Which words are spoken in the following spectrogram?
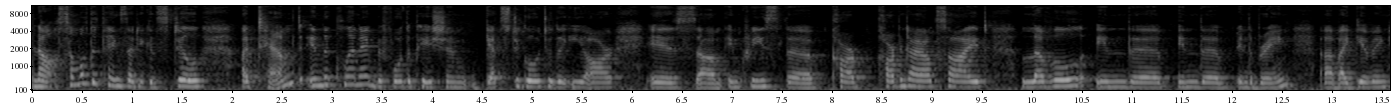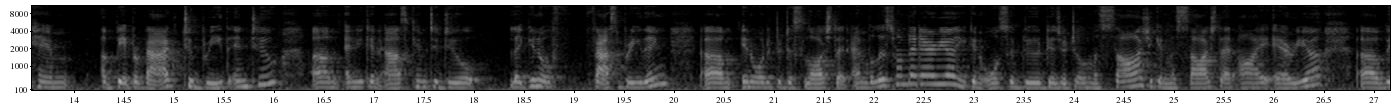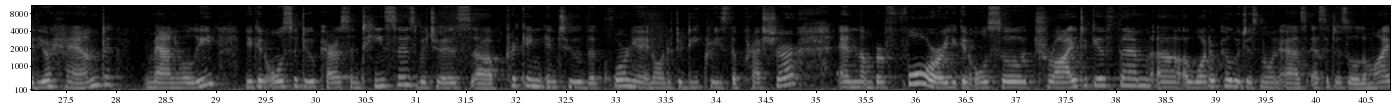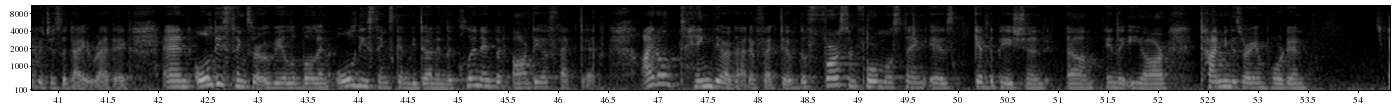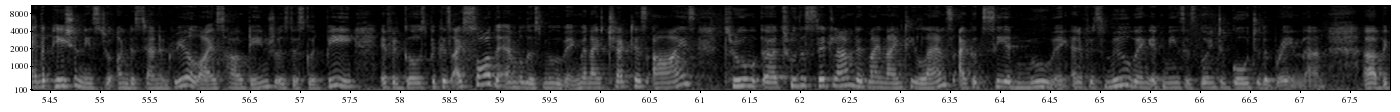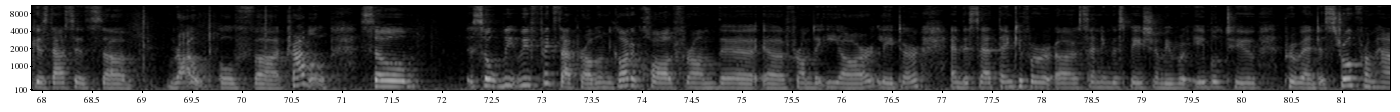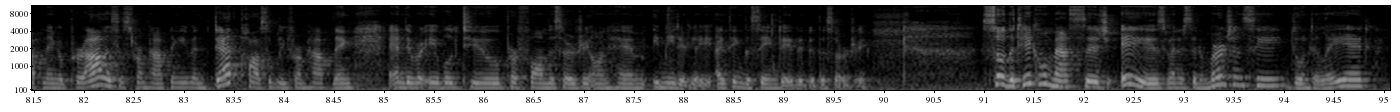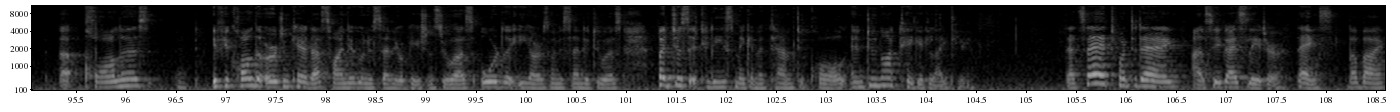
Now, some of the things that you can still attempt in the clinic before the patient gets to go to the ER is um, increase the carb carbon dioxide level in the in the in the brain uh, by giving him a paper bag to breathe into, um, and you can ask him to do like you know fast breathing um, in order to dislodge that embolus from that area. You can also do digital massage. You can massage that eye area uh, with your hand manually. You can also do paracentesis, which is uh, pricking into the cornea in order to decrease the pressure. And number four, you can also try to give them uh, a water pill, which is known as acetazolamide, which is a diuretic. And all these things are available and all these things can be done in the clinic, but are they effective? I don't think they are that effective. The first and foremost thing is get the patient um, in the ER. Timing is very important and the patient needs to understand and realize how dangerous this could be if it goes because I saw the embolus moving. When I checked his eyes through uh, through the slit lamp with my 90 lens I could see it moving. And if it's moving it means it's going to go to the brain then uh, because that's its uh, route of uh, travel. So so we, we fixed that problem. We got a call from the uh, from the ER later and they said thank you for uh, sending this patient. We were able to prevent a stroke from happening a paralysis from happening even death possibly from happening and they were able to perform the surgery on him immediately i think the same day they did the surgery. So the take home message is when it's an emergency don't delay it. Uh, call us if you call the urgent care, that's fine. They're going to send your patients to us, or the ER is going to send it to us. But just at least make an attempt to call and do not take it lightly. That's it for today. I'll see you guys later. Thanks. Bye bye.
